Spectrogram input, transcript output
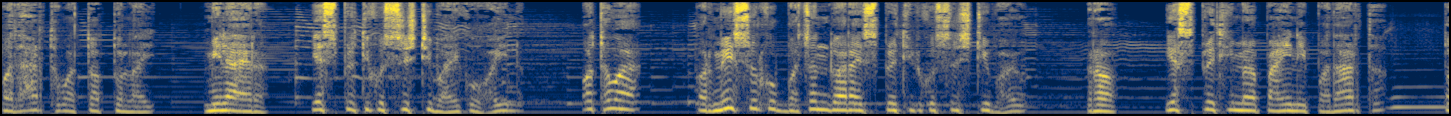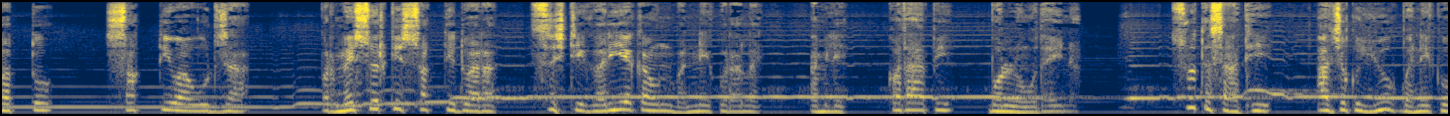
पदार्थ वा तत्त्वलाई मिलाएर यस पृथ्वीको सृष्टि भएको होइन अथवा परमेश्वरको वचनद्वारा यस पृथ्वीको सृष्टि भयो र यस पृथ्वीमा पाइने पदार्थ तत्त्व शक्ति वा ऊर्जा परमेश्वरकै शक्तिद्वारा सृष्टि गरिएका हुन् भन्ने कुरालाई हामीले कदापि बोल्नु हुँदैन। श्रोत साथी आजको युग भनेको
